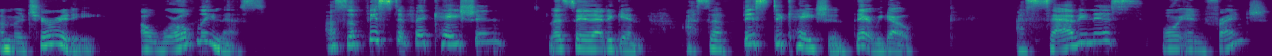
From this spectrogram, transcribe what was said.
a maturity, a worldliness, a sophistication. Let's say that again a sophistication. There we go. A savviness, or in French,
